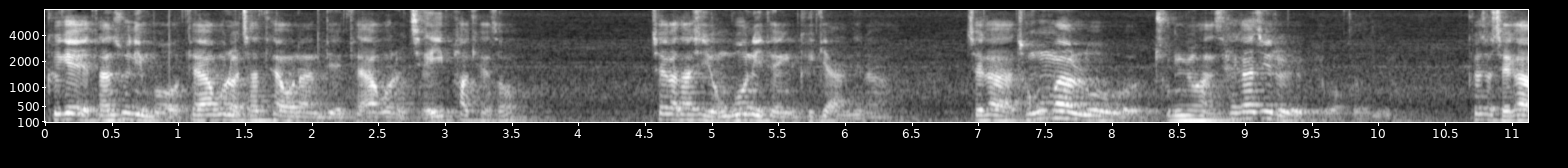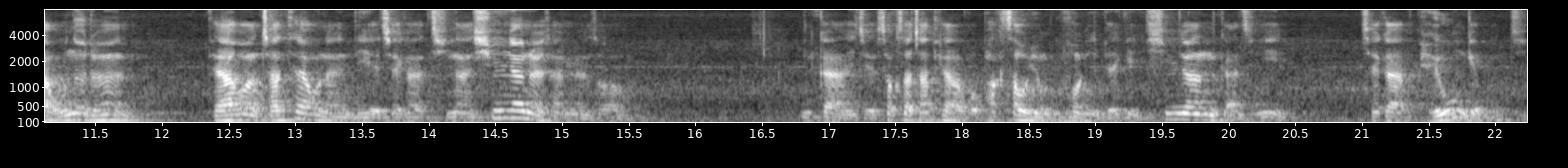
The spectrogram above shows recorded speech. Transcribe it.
그게 단순히 뭐 대학원을 자퇴하고 뒤에 대학원을 재입학해서 제가 다시 연구원이 된 그게 아니라 제가 정말로 중요한 세 가지를 배웠거든요. 그래서 제가 오늘은 대학원 자퇴하고 난 뒤에 제가 지난 10년을 살면서 그러니까 이제 석사 자퇴하고 박사후 연구원이 되기 10년까지 제가 배운 게 뭔지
